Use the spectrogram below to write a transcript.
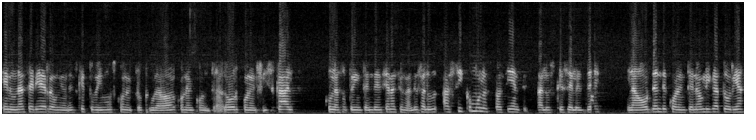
en una serie de reuniones que tuvimos con el procurador, con el contralor, con el fiscal, con la Superintendencia Nacional de Salud, así como los pacientes a los que se les dé la orden de cuarentena obligatoria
